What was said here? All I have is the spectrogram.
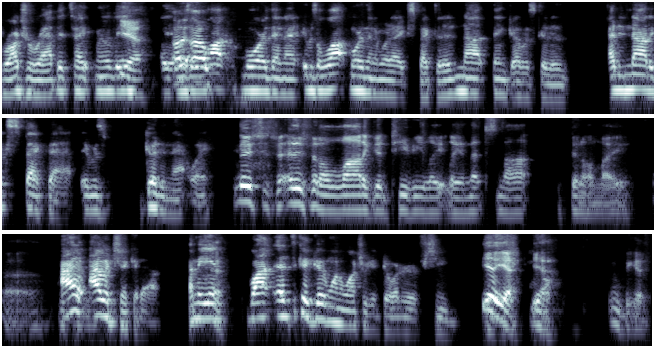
Roger Rabbit type movie. Yeah. it was a I- lot more than I. It was a lot more than what I expected. I did not think I was gonna. I did not expect that. It was good in that way. There's just been, there's been a lot of good TV lately, and that's not been on my uh I. I would check it out. I mean, Yeah. why, it's a good good one to watch with your daughter if she. yeah, yeah, yeah. Good. It'd be good.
